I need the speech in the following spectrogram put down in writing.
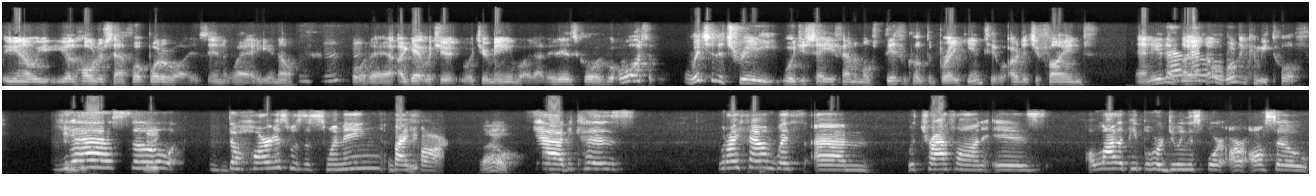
you know you'll hold yourself up otherwise in a way, you know. hmm But uh, I get what you what you mean by that. It is good. But what which of the three would you say you found the most difficult to break into, or did you find any of them? Like, I know running can be tough. Yeah. So the hardest was the swimming by Really? far. Wow. Yeah, because what I found with um, with triathlon is a lot of the people who are doing the sport are also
